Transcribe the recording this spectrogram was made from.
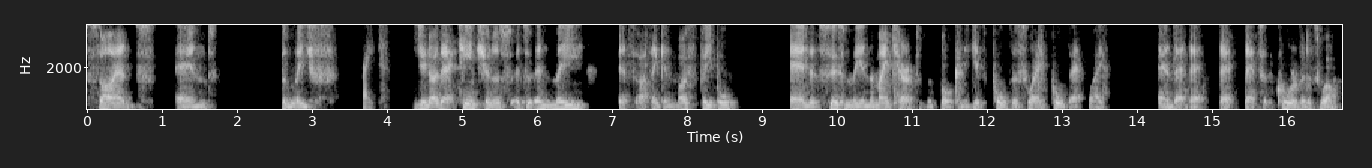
science and belief. Right. You know that tension is it's in me. It's I think in most people, and it's certainly in the main character of the book. And he gets pulled this way and pulled that way, and that that that that's at the core of it as well.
